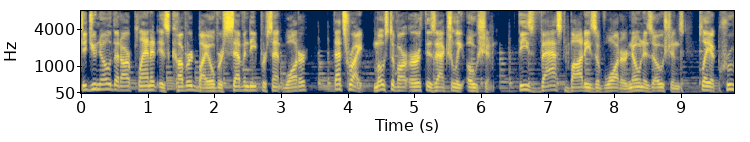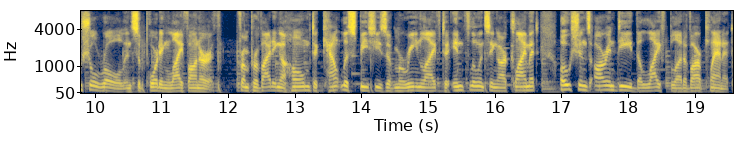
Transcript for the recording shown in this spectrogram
Did you know that our planet is covered by over 70% water? That's right, most of our Earth is actually ocean. These vast bodies of water known as oceans play a crucial role in supporting life on Earth. From providing a home to countless species of marine life to influencing our climate, oceans are indeed the lifeblood of our planet.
